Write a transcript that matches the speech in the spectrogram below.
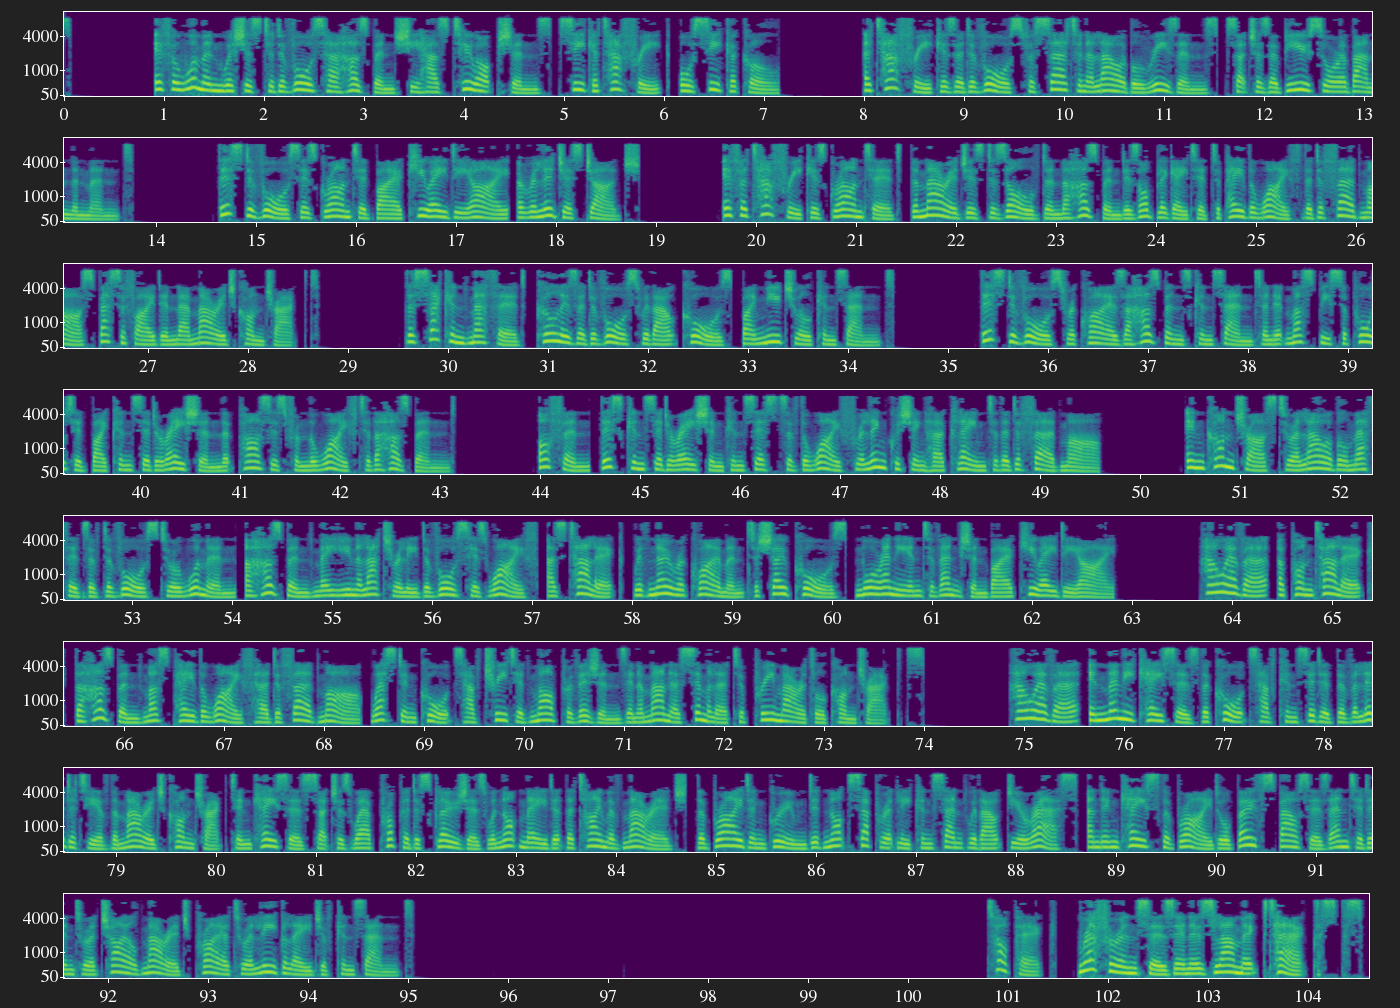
If a woman wishes to divorce her husband she has two options, seek a tafriq, or seek a khul. A tafriq is a divorce for certain allowable reasons, such as abuse or abandonment. This divorce is granted by a qadi, a religious judge. If a tafriq is granted, the marriage is dissolved and the husband is obligated to pay the wife the deferred mahr specified in their marriage contract. The second method, khul is a divorce without cause, by mutual consent. This divorce requires a husband's consent and it must be supported by consideration that passes from the wife to the husband. Often, this consideration consists of the wife relinquishing her claim to the deferred mahr. In contrast to allowable methods of divorce to a woman, a husband may unilaterally divorce his wife, as talaq, with no requirement to show cause, nor any intervention by a qadi. However, upon talaq, the husband must pay the wife her deferred mahr. Western courts have treated mahr provisions in a manner similar to premarital contracts. However, in many cases the courts have considered the validity of the marriage contract in cases such as where proper disclosures were not made at the time of marriage, the bride and groom did not separately consent without duress, and in case the bride or both spouses entered into a child marriage prior to a legal age of consent. References in Islamic texts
